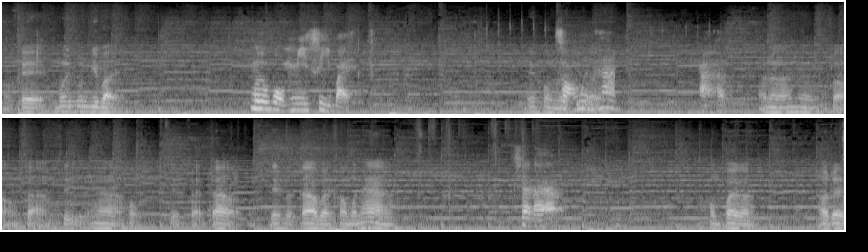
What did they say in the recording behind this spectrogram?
โอเคมือคุณกี่ใบ มือผมมีสี่ใบให้ผมสองหมื่นห้าอะครับอันนั้นนะหนึ่งสองสามสี่ห้าหกเจ็ดแปดเก้าเลขเก้าใบสองหมื่นห้าใช่แล้วผมปล่อยก่อน เอาด้วย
